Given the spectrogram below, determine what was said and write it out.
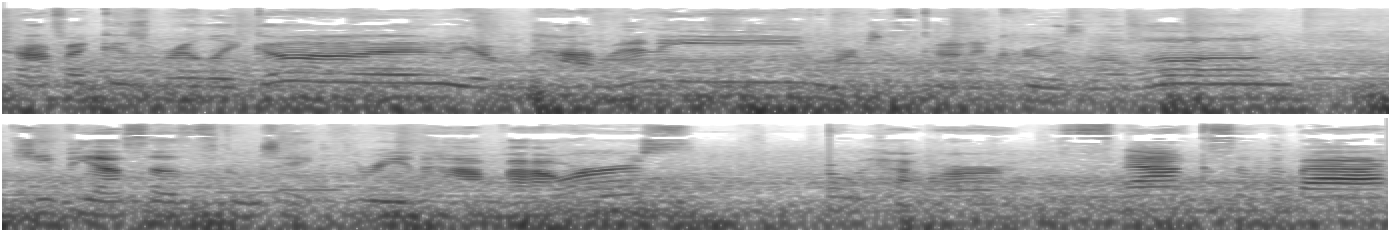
Traffic is really good. We don't have any. We're just kind of cruising along. GPS says it's going to take three and a half hours. We have our snacks in the back.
